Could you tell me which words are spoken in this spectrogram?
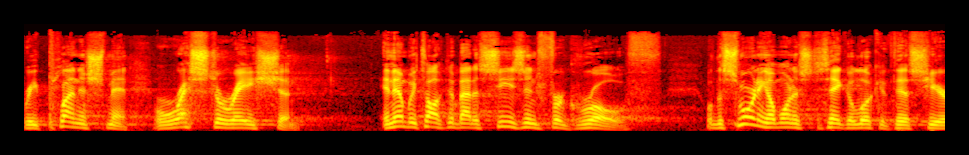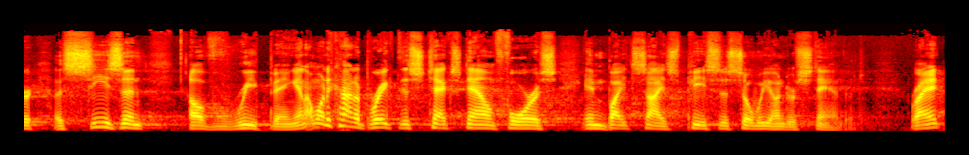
replenishment, restoration. And then we talked about a season for growth. Well, this morning I want us to take a look at this here a season of reaping. And I want to kind of break this text down for us in bite sized pieces so we understand it, right?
